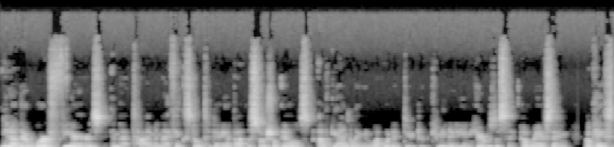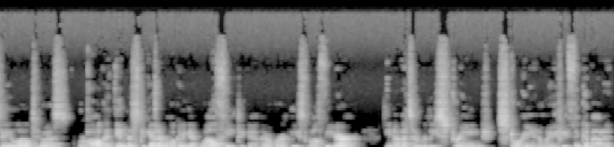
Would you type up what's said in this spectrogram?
you know, there were fears in that time, and I think still today, about the social ills of gambling and what would it do to the community. And here was a, a way of saying, okay, stay loyal to us. We're all in this together. We're all going to get wealthy together, or at least wealthier. You know, that's a really strange story in a way, if you think about it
